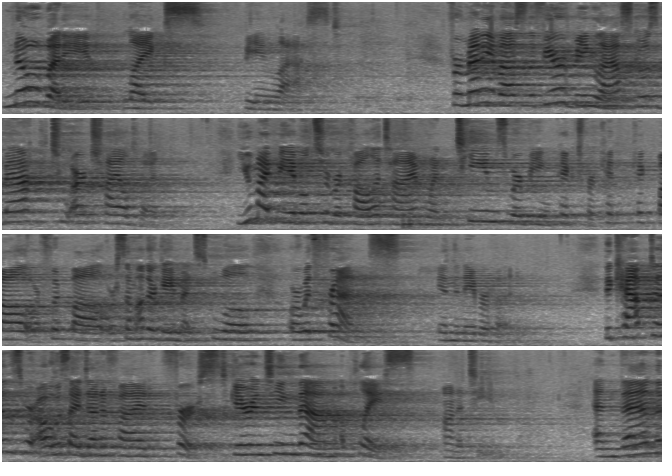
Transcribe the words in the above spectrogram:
Nobody likes being last. For many of us, the fear of being last goes back to our childhood. You might be able to recall a time when teams were being picked for kickball or football or some other game at school or with friends in the neighborhood. The captains were always identified first, guaranteeing them a place on a team. And then the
